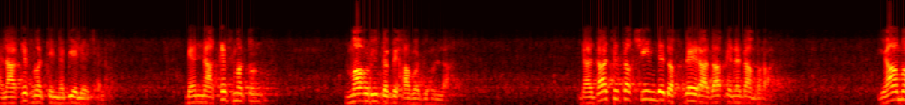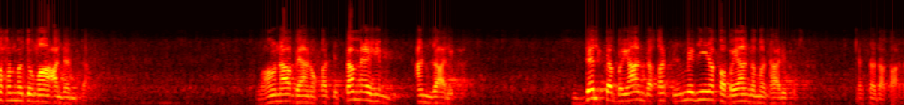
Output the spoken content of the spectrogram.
على قسمه النبي عليه السلام بان قسمه ما اريد بها وجه الله دا ذات تقسیم دی د خدای رضا په نه دا مراد یا محمد ما علمت وهنا بیان قد سمعهم عن ذلك دلته بیان د قطع مدینه په بیان د مصارف د صدقات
